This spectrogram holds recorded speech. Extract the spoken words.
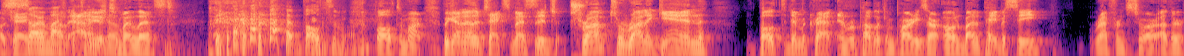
Okay, So much I'm adding it to my list. Baltimore. Baltimore. We got another text message. Trump to run again. Both the Democrat and Republican parties are owned by the papacy. Reference to our other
